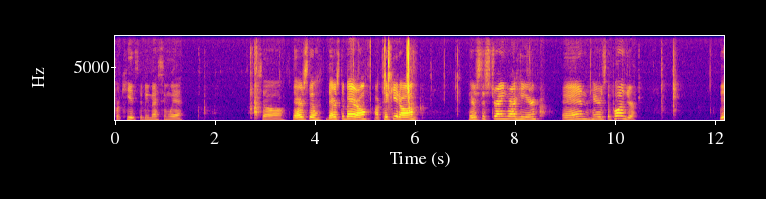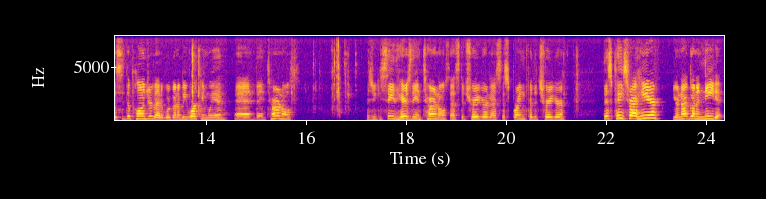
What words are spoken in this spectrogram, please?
for kids to be messing with. So there's the there's the barrel. I'll take it off. Here's the string right here. And here's the plunger. This is the plunger that we're going to be working with. And the internals, as you can see, here's the internals. That's the trigger. That's the spring for the trigger. This piece right here, you're not going to need it.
